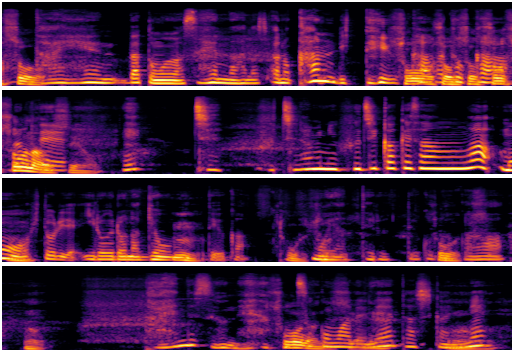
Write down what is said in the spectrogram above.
ーそう。大変だと思います。変な話。あの、管理っていうか、そうそうそうそう、そうなんですよ。よ。え、ち、ちなみに藤掛さんはもう一人でいろいろな業務っていうか、そうです。もうやっ。てるっていうことだから、うん。大変ですよね。そねこまでね、確かにね。うん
